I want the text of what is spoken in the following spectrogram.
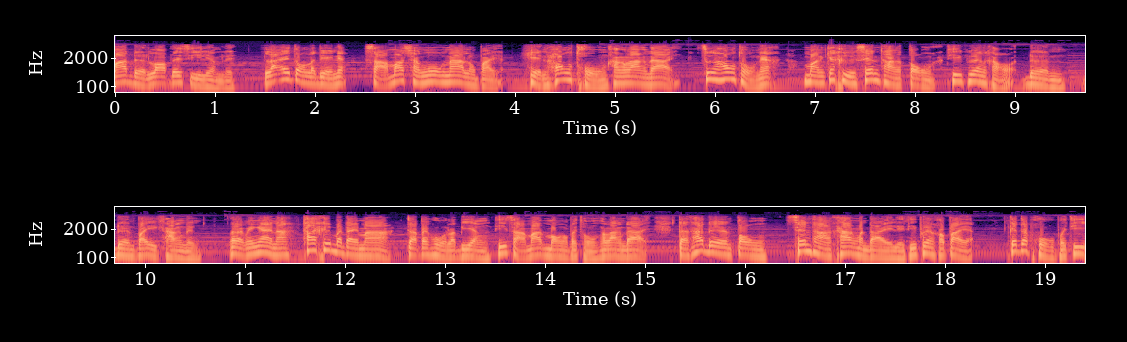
มารถเดินรอบได้สี่เหลี่ยมเลย และไอ้ตรงระเบียงเนี่ยสามารถชะโงกหน้าลงไป เห็นห้องโถงข้างล่างได้ ซึ่งห้องโถงเนี่ยมันก็คือเส้นทางตรงที่เพื่อนเขาเดินเดินไปอีกทางหนึ่ง แบบง่ายๆนะ ถ้าขึ้นบันไดมาจะไปโผล่ระเบียงที่สามารถมองลงไปโถงข้างล่างได้ แต่ถ้าเดินตรงเส้นทางข้างบันไดหรือที่เพื่อนเขาไปอะ ก็จะโผล่ไปที่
